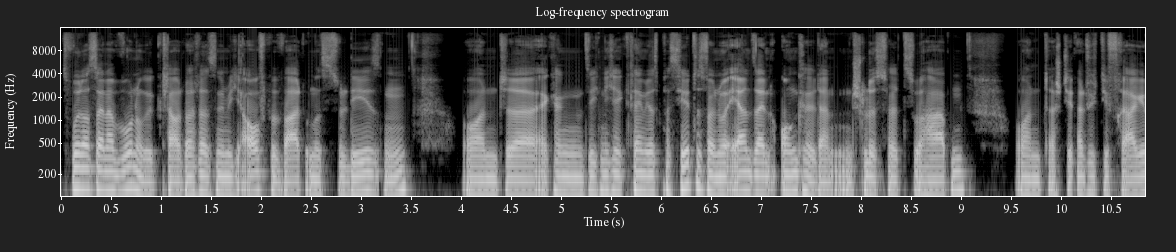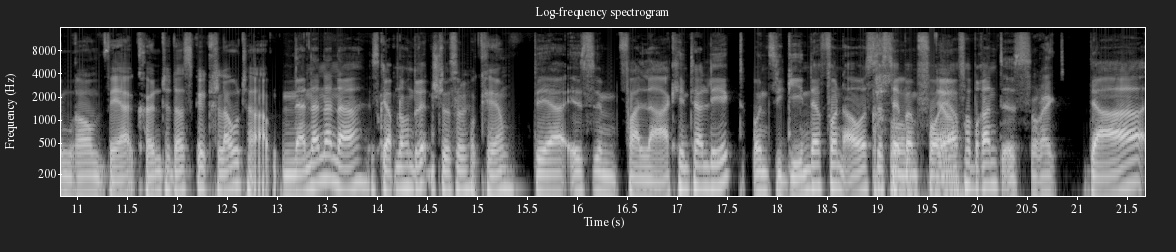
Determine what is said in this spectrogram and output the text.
Es wurde aus seiner Wohnung geklaut, hat es nämlich aufbewahrt, um es zu lesen. Und äh, er kann sich nicht erklären, wie das passiert ist, weil nur er und sein Onkel dann einen Schlüssel zu haben. Und da steht natürlich die Frage im Raum, wer könnte das geklaut haben? Na, na, na, na. Es gab noch einen dritten Schlüssel. Okay. Der ist im Verlag hinterlegt und sie gehen davon aus, dass so, der beim Feuer ja. verbrannt ist. Korrekt. Da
